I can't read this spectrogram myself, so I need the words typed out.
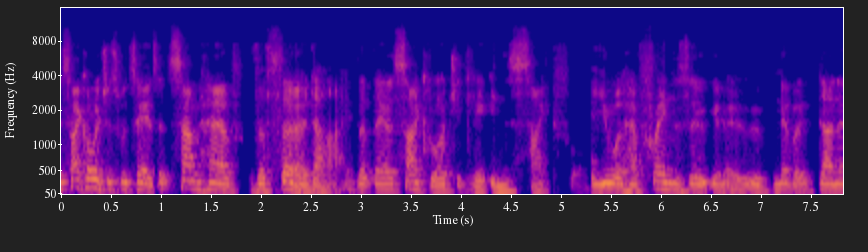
psychologists would say that some have the third eye, that they are psychologically insightful. You will have friends who, you know, who've never done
